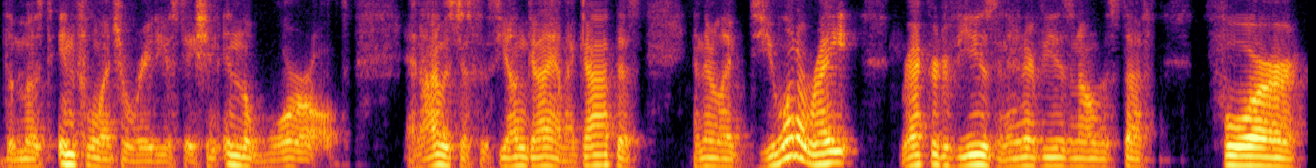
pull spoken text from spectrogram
the most influential radio station in the world. And I was just this young guy and I got this. And they're like, Do you want to write record reviews and interviews and all this stuff for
